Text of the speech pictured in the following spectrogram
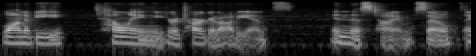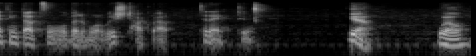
want to be telling your target audience in this time. So I think that's a little bit of what we should talk about today, too. Yeah. Well,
